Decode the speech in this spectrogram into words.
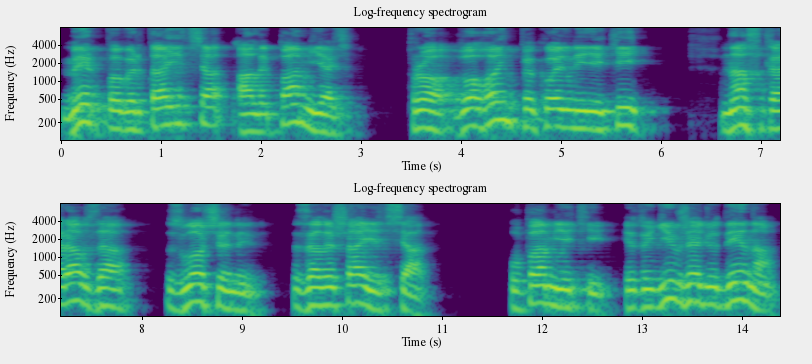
Мир повертається, але пам'ять про вогонь пекольний, який нас карав за злочини, залишається у пам'яті. І тоді вже людина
